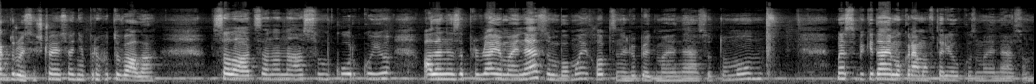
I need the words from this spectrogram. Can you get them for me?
Так, друзі, що я сьогодні приготувала? Салат з ананасом, куркою, але не заправляю майонезом, бо мої хлопці не люблять майонезу, тому ми собі кидаємо окремо в тарілку з майонезом.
